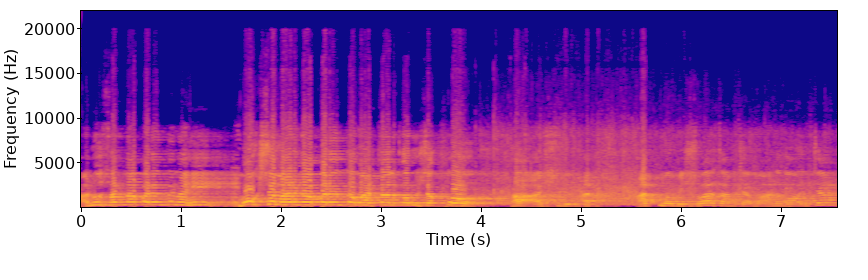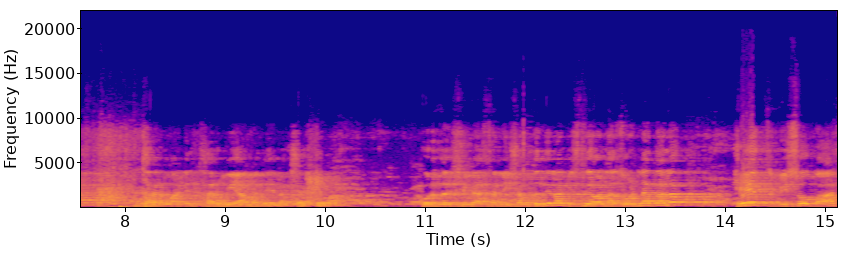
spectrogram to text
अनुसरणापर्यंत नाही मोक्ष मार्गापर्यंत वाटचाल करू शकतो. हा अश्वी आत- आत्मविश्वास आमच्या महानुभावांच्या धर्म आणि धर्मियामध्ये लक्षात ठेवा. कुरदर्शी व्यासांनी शब्द दिला विश्लेवांना सोडण्यात आलं. हेच विसोबास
